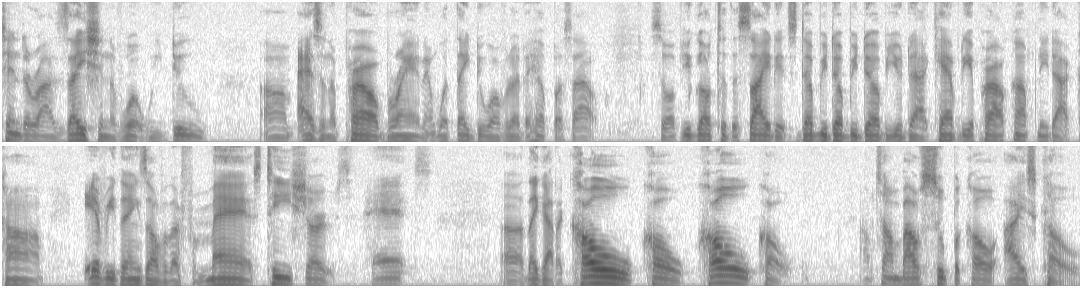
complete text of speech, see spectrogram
tenderization of what we do um, as an apparel brand and what they do over there to help us out. So if you go to the site, it's www.cavityapparelcompany.com. Everything's over there from masks, t-shirts, hats. Uh, they got a cold, cold, cold, cold. I'm talking about super cold, ice cold,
